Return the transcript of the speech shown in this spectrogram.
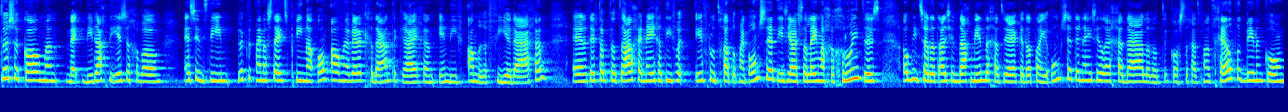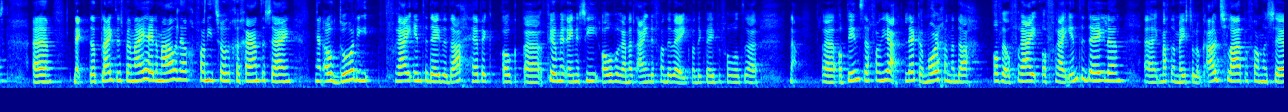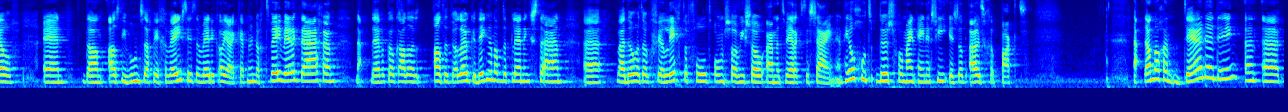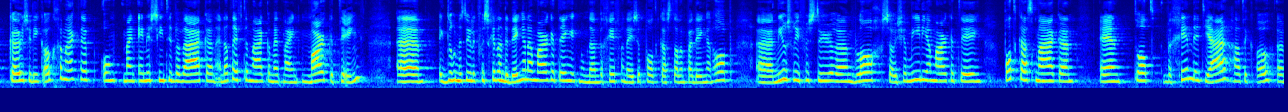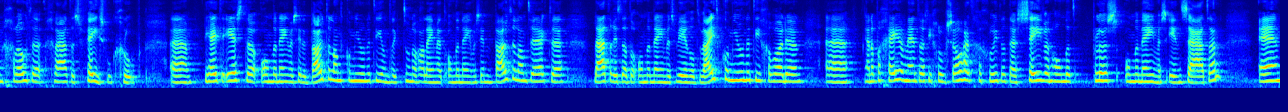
tussenkomen. Nee, die dag die is er gewoon. En sindsdien lukt het mij nog steeds prima om al mijn werk gedaan te krijgen in die andere vier dagen. En het heeft ook totaal geen negatieve invloed gehad op mijn omzet. Die is juist alleen maar gegroeid. Dus ook niet zo dat als je een dag minder gaat werken, dat dan je omzet ineens heel erg gaat dalen. Dat de kosten gaat van het geld dat binnenkomt. Uh, nee, dat blijkt dus bij mij helemaal in elk geval niet zo gegaan te zijn. En ook door die vrij in te delen dag heb ik ook uh, veel meer energie over aan het einde van de week. Want ik weet bijvoorbeeld, uh, nou, uh, op dinsdag van ja, lekker morgen een dag ofwel vrij of vrij in te delen. ik mag dan meestal ook uitslapen van mezelf. En dan als die woensdag weer geweest is, dan weet ik, oh ja, ik heb nu nog twee werkdagen. Nou, daar heb ik ook alle, altijd wel leuke dingen op de planning staan. waardoor het ook veel lichter voelt om sowieso aan het werk te zijn. En heel goed dus voor mijn energie is dat uitgepakt. Nou, dan nog een derde ding, een uh, keuze die ik ook gemaakt heb om mijn energie te bewaken. En dat heeft te maken met mijn marketing. Uh, ik doe natuurlijk verschillende dingen aan marketing. Ik noemde aan het begin van deze podcast al een paar dingen op. Uh, nieuwsbrieven sturen, blog, social media marketing, podcast maken. En tot begin dit jaar had ik ook een grote gratis Facebookgroep. Uh, die heette eerst de Ondernemers in het Buitenland Community, omdat ik toen nog alleen met ondernemers in het buitenland werkte. Later is dat de Ondernemers Wereldwijd Community geworden. Uh, en op een gegeven moment was die groep zo hard gegroeid dat daar 700 plus ondernemers in zaten. En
